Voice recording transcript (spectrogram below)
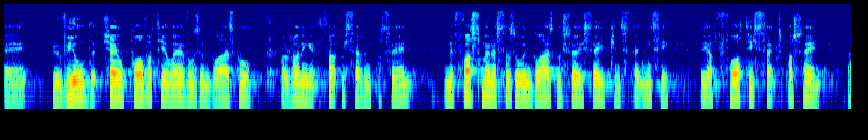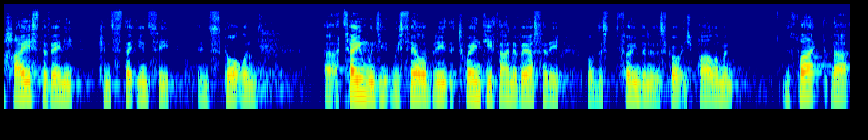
uh, revealed that child poverty levels in Glasgow are running at 37%. In the First Minister's own Glasgow Southside constituency, they are 46%, the highest of any constituency in Scotland. At a time when we celebrate the 20th anniversary of the founding of the Scottish Parliament, The fact that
